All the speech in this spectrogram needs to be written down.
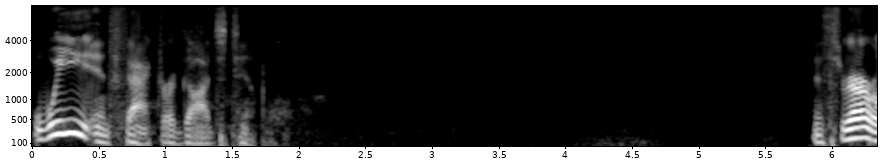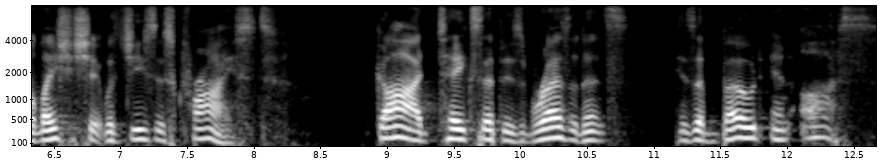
We, in fact, are God's temple. And through our relationship with Jesus Christ, God takes up his residence, his abode in us.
